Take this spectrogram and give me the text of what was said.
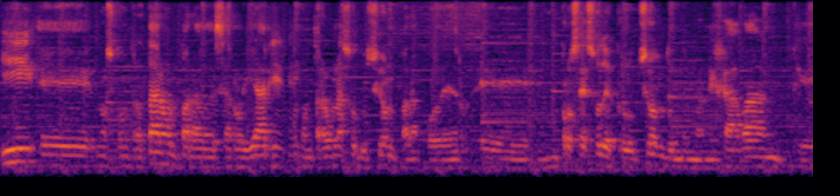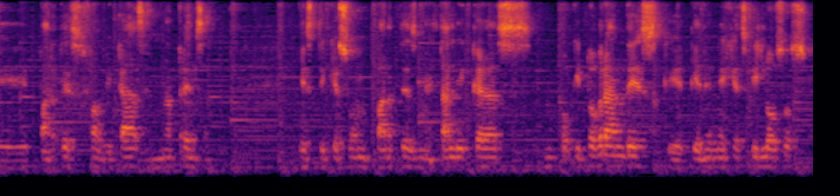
Y eh, nos contrataron para desarrollar y encontrar una solución para poder, eh, en un proceso de producción donde manejaban partes fabricadas en una prensa, este, que son partes metálicas un poquito grandes, que tienen ejes filosos,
